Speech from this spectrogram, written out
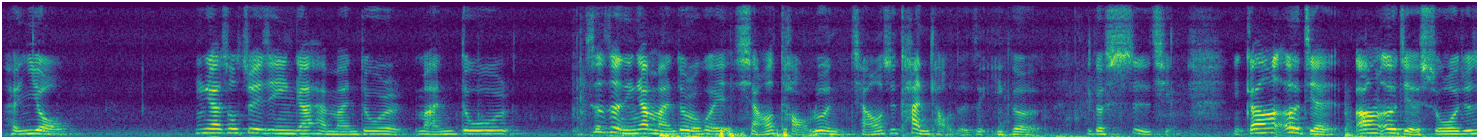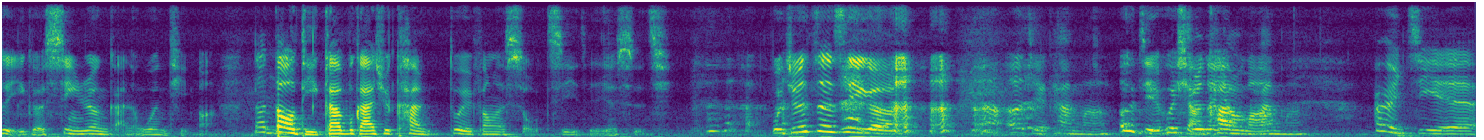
很有，应该说最近应该还蛮多人，蛮多，这这应该蛮多人会想要讨论、想要去探讨的这一个一个事情。你刚刚二姐，刚刚二姐说就是一个信任感的问题嘛？那到底该不该去看对方的手机这件事情？我觉得这是一个那二姐看吗？二姐会想看吗？二姐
